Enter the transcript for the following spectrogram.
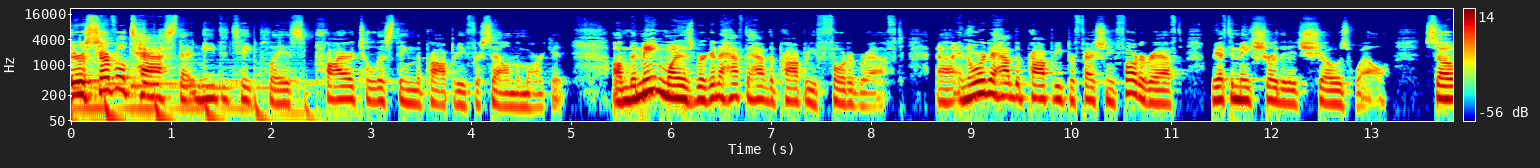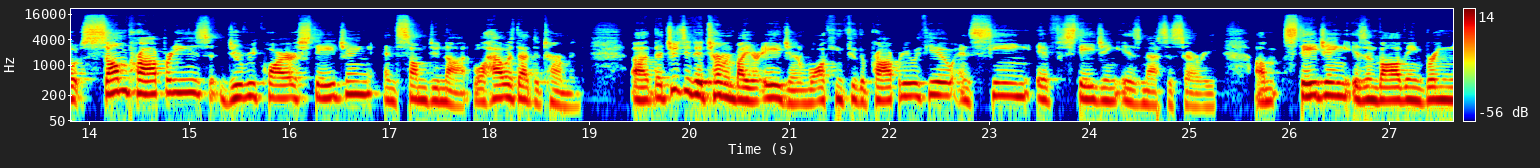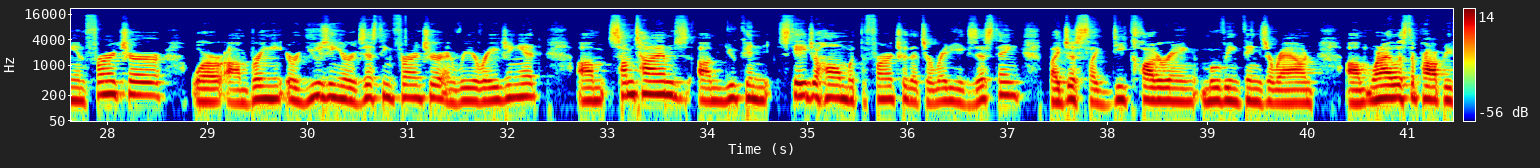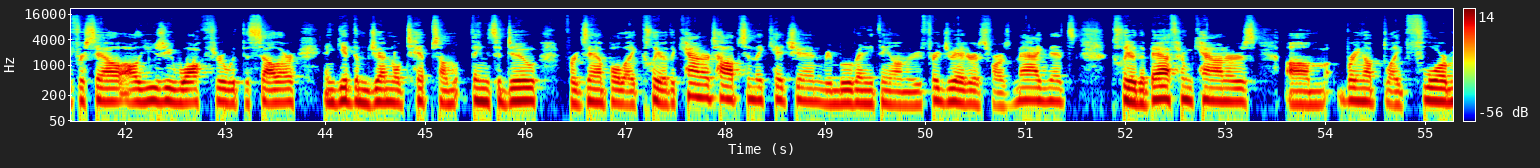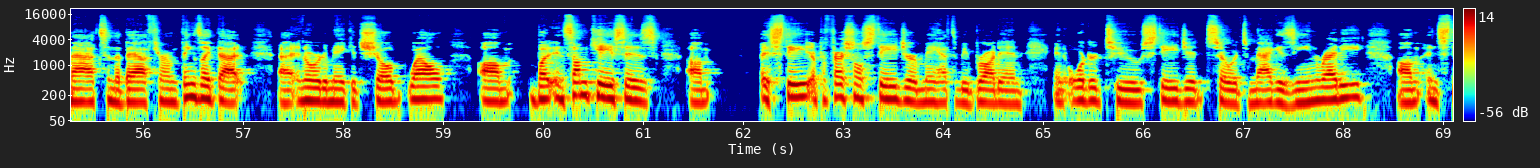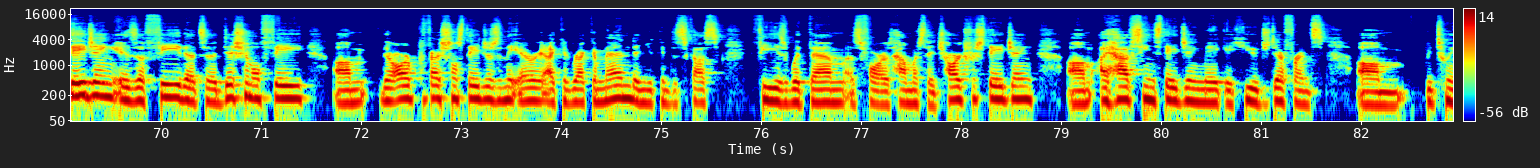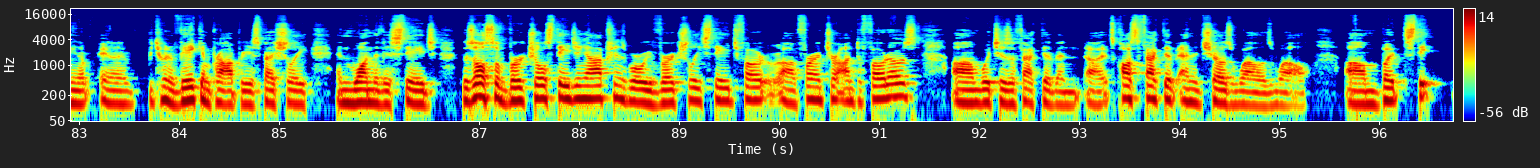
There are several tasks that need to take place prior to listing the property for sale in the market. Um, the main one is we're going to have to have the property photographed. Uh, in order to have the property professionally photographed, we have to make sure that it shows well. So some properties do require staging and some do not. Well, how is that determined? Uh, that's usually determined by your agent walking through the property with you and seeing if staging is necessary. Um, staging is involving bringing in furniture or um, bringing or using your existing furniture and rearranging it. Um, sometimes um, you can stage a home with the furniture that's already existing by just like decluttering, moving things around. Um, when I list a property for sale, I'll usually walk through with the seller and give them general tips on things to do. For example, like clear the countertops in the kitchen, remove anything on the refrigerator as far as magnets, clear the bathroom counters, um, bring up like floor mats in the bathroom, things like that, uh, in order to make it show well. Um, but in some cases, um, a stage a professional stager may have to be brought in in order to stage it so it's magazine ready. Um, and staging is a fee that's an additional fee. Um, there are professional stagers in the area i could recommend and you can discuss fees with them as far as how much they charge for staging. Um, i have seen staging make a huge difference um, between a, between a vacant property, especially, and one that is staged. There's also virtual staging options where we virtually stage uh, furniture onto photos, um, which is effective and uh, it's cost effective and it shows well as well. Um, but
